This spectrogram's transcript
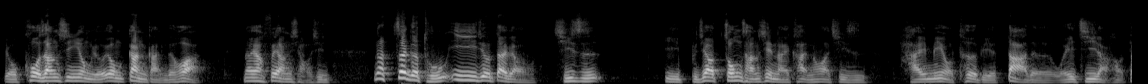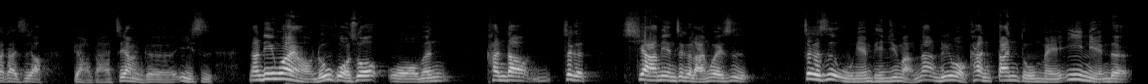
有扩张信用、有用杠杆的话，那要非常小心。那这个图意义就代表，其实以比较中长线来看的话，其实还没有特别大的危机了哈。大概是要表达这样一个意思。那另外哈，如果说我们看到这个下面这个栏位是这个是五年平均嘛，那如果看单独每一年的，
